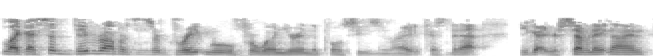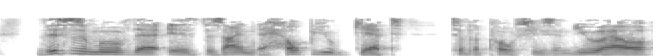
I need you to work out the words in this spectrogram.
like I said, David Roberts is a great move for when you're in the postseason, right? Because that you got your seven, eight, nine. This is a move that is designed to help you get to the postseason. You how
